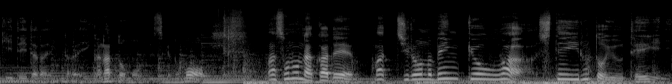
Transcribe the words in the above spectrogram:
ー、聞いていただいたらいいかなと思うんですけども、まその中で、ま治療の勉強はしているという定義に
